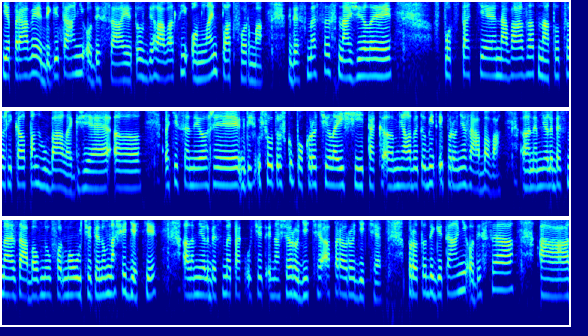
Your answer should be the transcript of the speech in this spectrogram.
je právě právě digitální Odysa, je to vzdělávací online platforma, kde jsme se snažili v podstatě navázat na to, co říkal pan Hubálek, že uh, ti seniori, když už jsou trošku pokročilejší, tak uh, měla by to být i pro ně zábava. Uh, neměli bychom zábavnou formou učit jenom naše děti, ale měli bychom tak učit i naše rodiče a prarodiče. Proto digitální Odisea a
